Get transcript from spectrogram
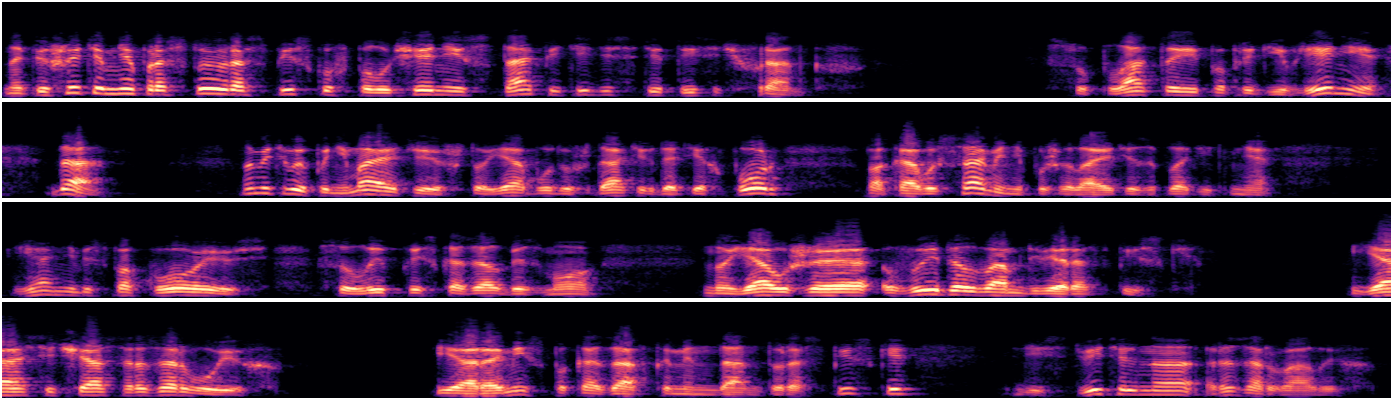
Напишите мне простую расписку в получении 150 тысяч франков. С уплатой по предъявлении? Да. Но ведь вы понимаете, что я буду ждать их до тех пор, пока вы сами не пожелаете заплатить мне. «Я не беспокоюсь», — с улыбкой сказал Безмо, — «но я уже выдал вам две расписки. Я сейчас разорву их». И Арамис, показав коменданту расписки, действительно разорвал их.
